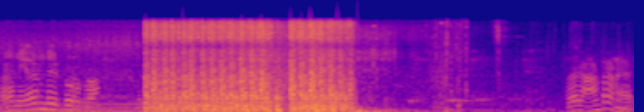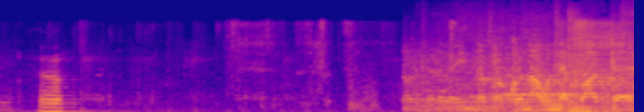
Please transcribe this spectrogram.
அதான் எவ்வளோ ரேட் கொடுக்கலாம்? வேறு ஆண்ட்ரான காடி இந்த பக்கம் நான் உன்னை பார்த்தேன்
